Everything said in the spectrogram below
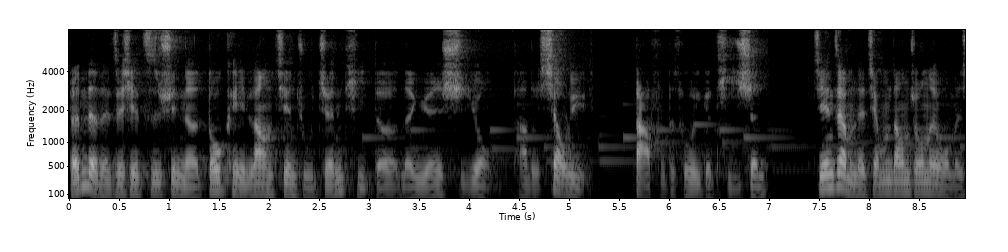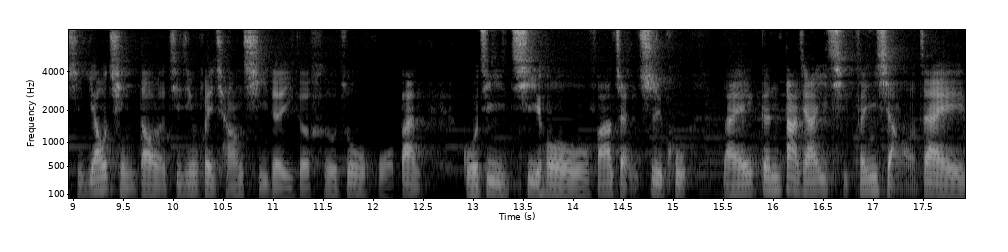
等等的这些资讯呢，都可以让建筑整体的能源使用它的效率大幅的做一个提升。今天在我们的节目当中呢，我们是邀请到了基金会长期的一个合作伙伴——国际气候发展智库，来跟大家一起分享哦，在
